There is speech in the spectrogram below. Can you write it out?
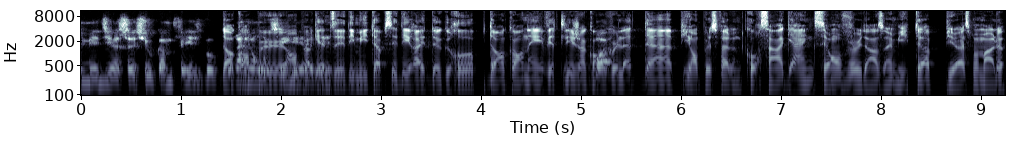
médias sociaux comme Facebook Donc, on peut, on peut euh, organiser des meet-ups, c'est des raids de groupe. Donc, on invite les gens qu'on Ouais. veut là-dedans, puis on peut se faire une course en gang si on veut dans un meet-up. Puis à ce moment-là,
